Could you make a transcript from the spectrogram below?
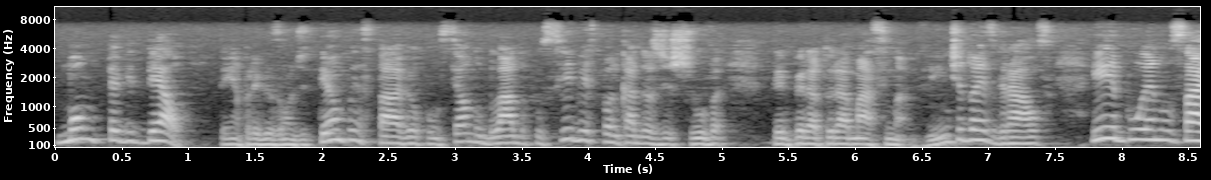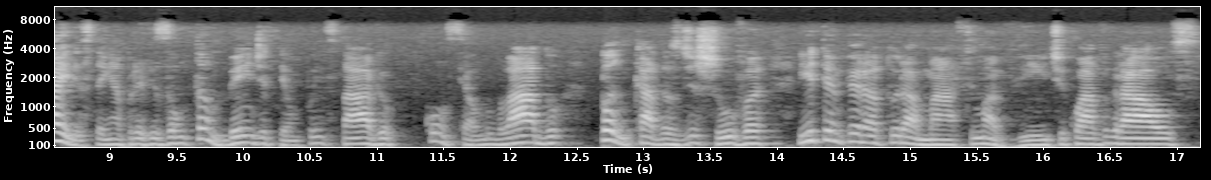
Montevidéu tem a previsão de tempo instável, com céu nublado, possíveis pancadas de chuva, temperatura máxima 22 graus. E Buenos Aires tem a previsão também de tempo instável, com céu nublado, pancadas de chuva e temperatura máxima 24 graus.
